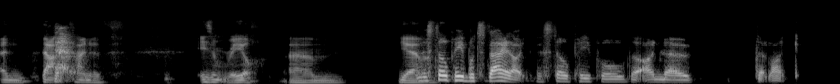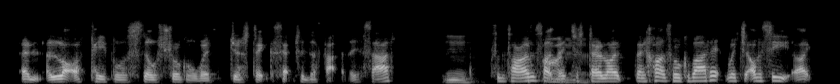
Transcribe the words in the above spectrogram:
and that kind of isn't real. Um, yeah, and there's still people today. Like there's still people that I know that like, and a lot of people still struggle with just accepting the fact that they're sad. Mm. Sometimes, like they just don't like they can't talk about it, which obviously, like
